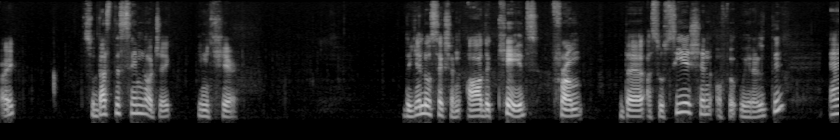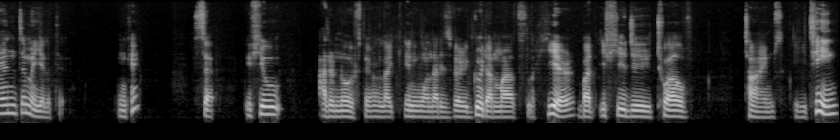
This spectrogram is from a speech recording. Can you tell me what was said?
right? So that's the same logic in here. The yellow section are the kids from the association of Uirelti and Mayelete. Okay? So, if you, I don't know if there are like anyone that is very good at maths here, but if you do 12 times 18,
